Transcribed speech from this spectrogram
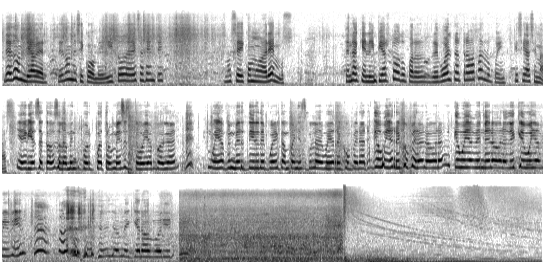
¿de dónde? A ver, ¿de dónde se come? Y toda esa gente, no sé cómo haremos. Tendrá que limpiar todo para de vuelta a trabajarlo, pues. ¿Qué se hace más? Y había sacado solamente por cuatro meses y te voy a pagar. Voy a invertir después de campaña escolar, voy a recuperar. ¿Qué voy a recuperar ahora? ¿Qué voy a vender ahora? ¿De qué voy a vivir? Yo me quiero morir.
